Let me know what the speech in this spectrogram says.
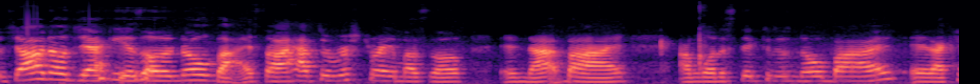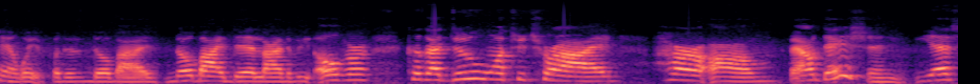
But y'all know Jackie is on a no buy, so I have to restrain myself and not buy. I'm going to stick to this no buy, and I can't wait for this no buy no buy deadline to be over because I do want to try her um foundation. Yes,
